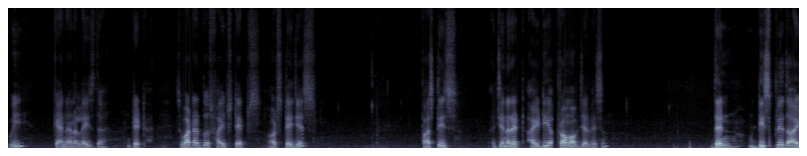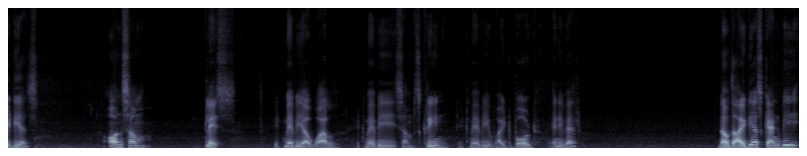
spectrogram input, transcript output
we can analyze the data. So, what are those 5 steps or stages? First is generate idea from observation, then display the ideas on some place. It may be a wall, it may be some screen, it may be whiteboard anywhere. Now, the ideas can be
